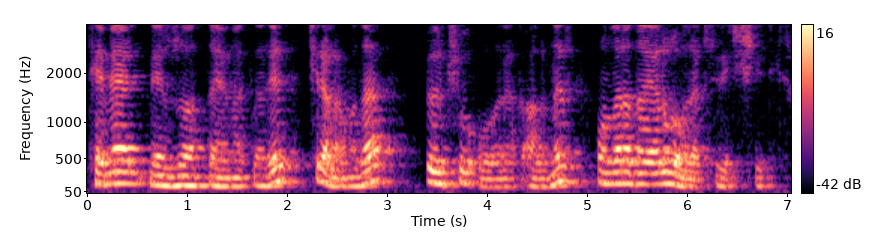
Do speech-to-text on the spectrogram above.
temel mevzuat dayanakları kiralamada ölçü olarak alınır. Onlara dayalı olarak süreç işletilir.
